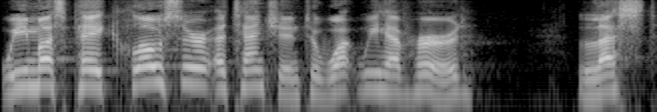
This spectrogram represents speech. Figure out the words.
we must pay closer attention to what we have heard, lest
